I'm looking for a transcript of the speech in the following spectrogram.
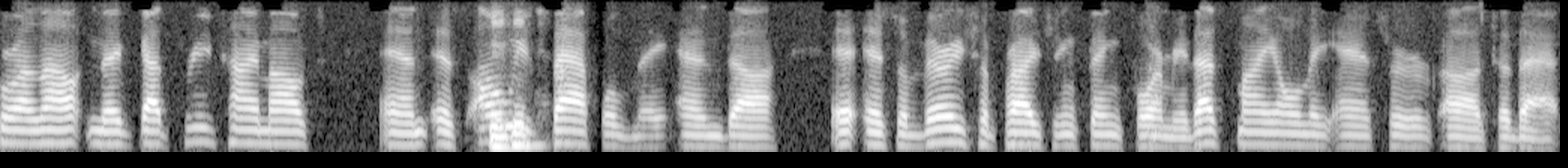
run out, and they've got three timeouts, and it's always baffled me. And uh, it, it's a very surprising thing for me. That's my only answer uh, to that.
